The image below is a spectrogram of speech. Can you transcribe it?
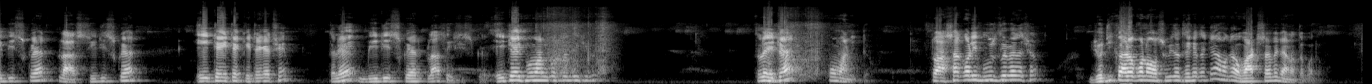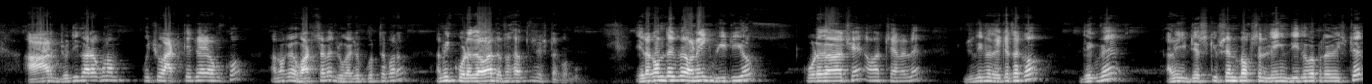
AB square plus CD square, এইটা এইটা কেটে গেছে, তাহলে BD square plus AC square, এইটাই প্রমাণ করতে দিয়েছিল। তাহলে এটা প্রমাণিত। তো আশা করি বুঝতে পেরেছ। যদি কারও কোনো অসুবিধা থেকে থাকে, আমাকে হোয়াটসঅ্যাপে জানাতে পারো। আর যদি কারও কোনো কিছু আটকে যায় অঙ্ক, আমাকে হোয়াটসঅ্যাপে যোগাযোগ করতে পারো। আমি করে দেওয়ার যথাসাধ্য চেষ্টা করব। এরকম দেখবে অনেক ভিডিও করে দেওয়া আছে আমার চ্যানেলে যদি না দেখে থাকো, দেখবে আমি ডেসক্রিপশন বক্সের লিঙ্ক দিয়ে দেবো প্লে লিস্টের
